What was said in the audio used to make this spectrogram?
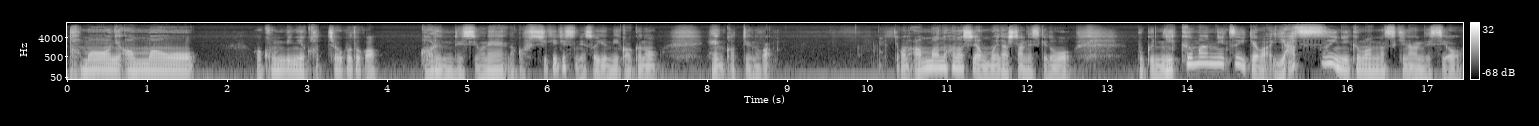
たまにあんまんをコンビニで買っちゃうことがあるんですよね。なんか不思議ですね。そういう味覚の変化っていうのが。でこのあんまんの話で思い出したんですけど、僕、肉まんについては安い肉まんが好きなんですよ。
